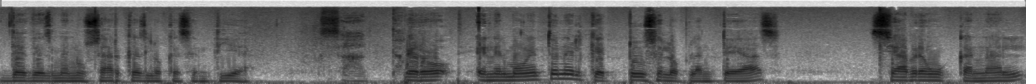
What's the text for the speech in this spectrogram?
de desmenuzar qué es lo que sentía. Exacto. Pero en el momento en el que tú se lo planteas, se abre un canal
